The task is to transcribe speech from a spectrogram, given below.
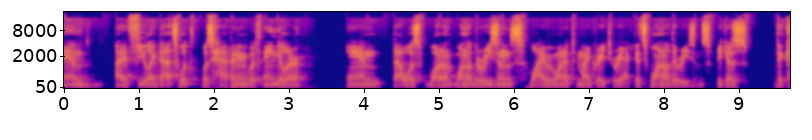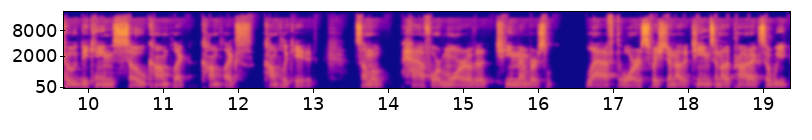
And I feel like that's what was happening with Angular. And that was one of, one of the reasons why we wanted to migrate to React. It's one of the reasons because the code became so complex, complex, complicated. Some of half or more of the team members left or switched to another teams, another product. So we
